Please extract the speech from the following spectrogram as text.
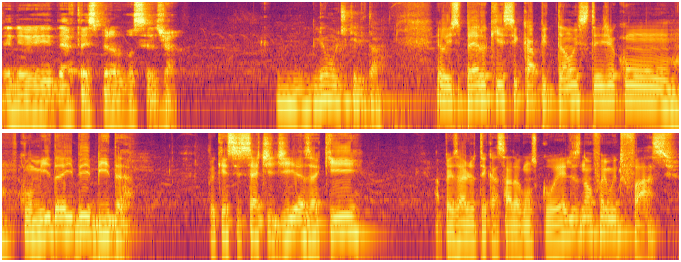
Ele deve estar esperando vocês já. Hum, e onde que ele tá? Eu espero que esse capitão esteja com comida e bebida. Porque esses sete dias aqui, apesar de eu ter caçado alguns coelhos, não foi muito fácil.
